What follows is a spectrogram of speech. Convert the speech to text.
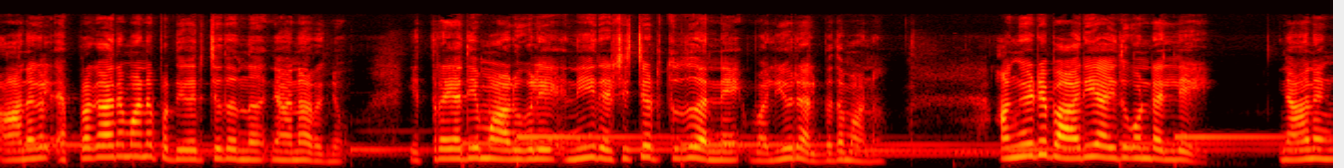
ആനകൾ എപ്രകാരമാണ് പ്രതികരിച്ചതെന്ന് ഞാൻ അറിഞ്ഞു. ഇത്രയധികം ആളുകളെ നീ രക്ഷിച്ചെടുത്തത് തന്നെ വലിയൊരു അത്ഭുതമാണ്. അങ്ങയുടെ ഭാര്യ ആയതുകൊണ്ടല്ലേ ഞാൻ അങ്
